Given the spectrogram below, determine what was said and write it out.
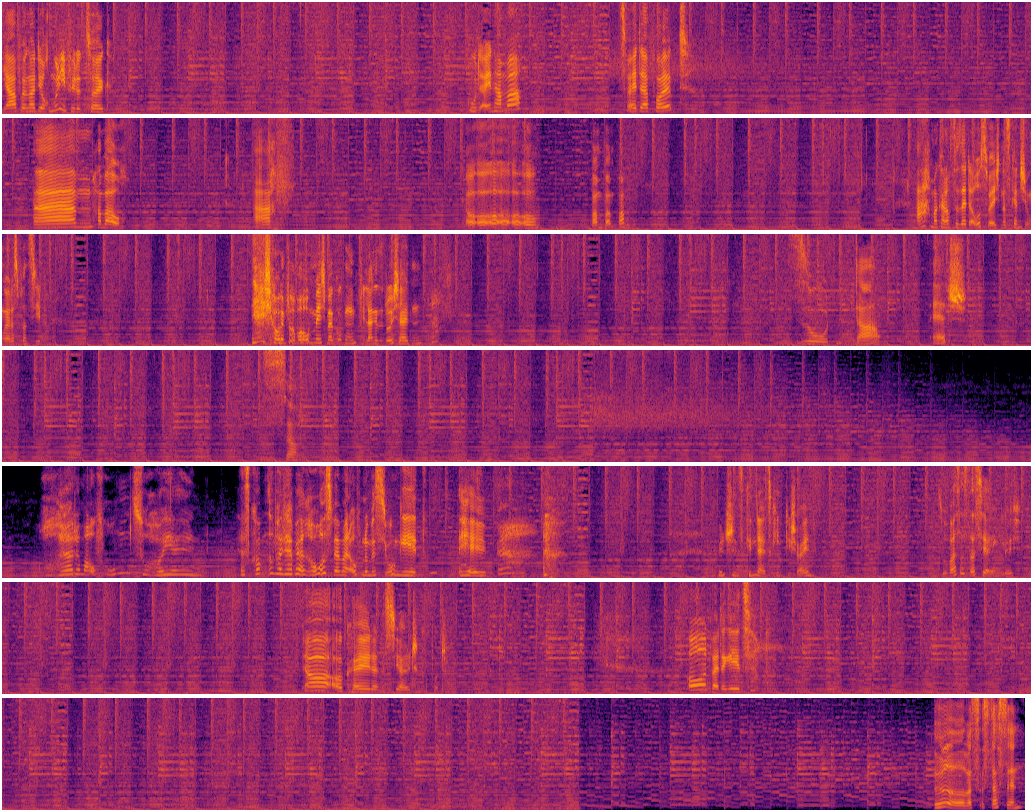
Ja, vor allem hat die auch Muni für das Zeug. Gut, haben wir. Zweiter folgt. Ähm, haben wir auch. Ach. Oh, oh, oh, oh, oh, oh. Bam, bam, bam. Ach, man kann auch zur Seite ausweichen. Das kenne ich irgendwer, das Prinzip. Ich hau einfach mal um mich. Mal gucken, wie lange sie durchhalten. So, da. Edge. So. Doch mal auf rumzuheulen. Das kommt nur mal dabei raus, wenn man auf eine Mission geht. Hey. Menschenskinder, jetzt kriegt die Schein. So, was ist das hier eigentlich? Ja, okay, dann ist sie halt kaputt. Und weiter geht's. Das denn?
